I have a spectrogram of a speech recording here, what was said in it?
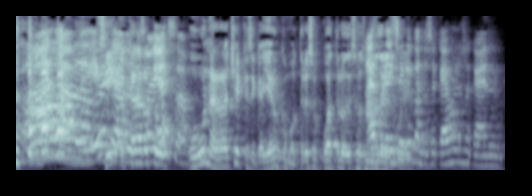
Ah, la Sí, a cada rato hubo una racha que se cayeron como tres o cuatro de esos Ah, pero madres, dicen güey. que cuando se cae uno se caen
